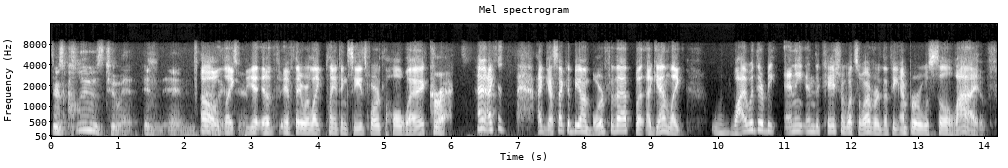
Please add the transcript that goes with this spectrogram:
there's clues to it in in Oh, like two. yeah, if if they were like planting seeds for it the whole way. correct. I, I could, I guess I could be on board for that. But again, like, why would there be any indication whatsoever that the emperor was still alive?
